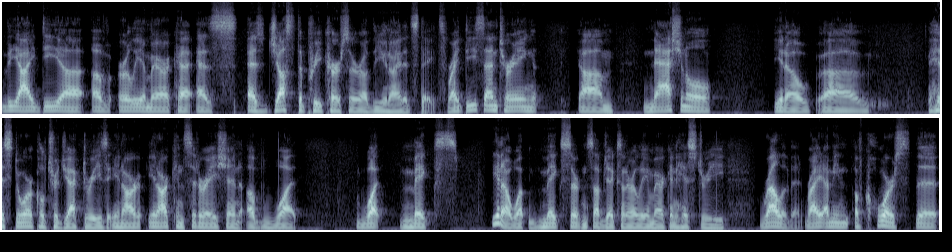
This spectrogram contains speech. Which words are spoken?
the idea of early America as as just the precursor of the United States, right? Decentering um, national, you know, uh, historical trajectories in our in our consideration of what what makes you know what makes certain subjects in early American history relevant, right? I mean, of course, the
